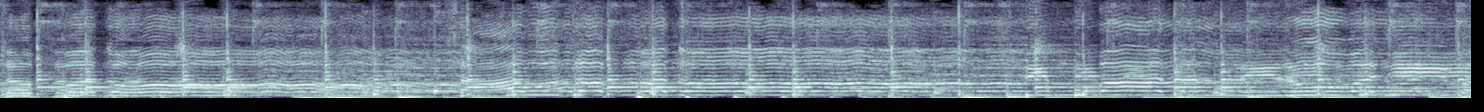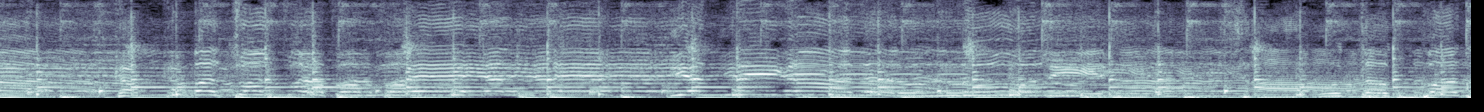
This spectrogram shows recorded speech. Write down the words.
ತಪ್ಪದೋ ಸಾವು ತಪ್ಪದೋ ತಿಂಬಾದಲ್ಲಿರುವ ಜೀವ ಕಂಬ ಸೂತ್ರ ಬೊಂಬೆಯಂತೆ ಎಂದಿಗಾದರೊಂದು ದಿನ ಸಾವು ತಪ್ಪದೋ.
